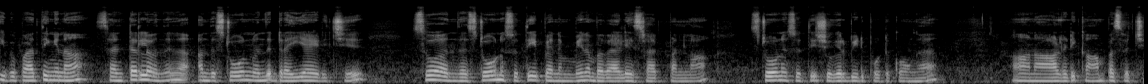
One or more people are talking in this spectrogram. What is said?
இப்போ பார்த்தீங்கன்னா சென்டரில் வந்து அந்த ஸ்டோன் வந்து ட்ரை ஆகிடுச்சு ஸோ அந்த ஸ்டோனை சுற்றி இப்போ நம்ம நம்ம வேலையை ஸ்டார்ட் பண்ணலாம். ஸ்டோனை சுற்றி சுகர் பீடு போட்டுக்கோங்க. நான் ஆல்ரெடி காம்பஸ் வச்சு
